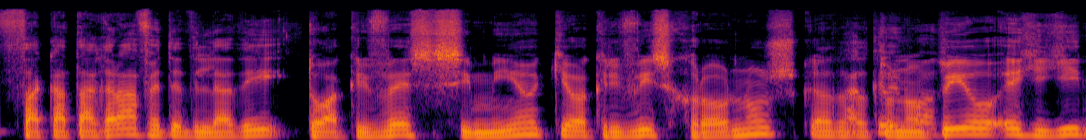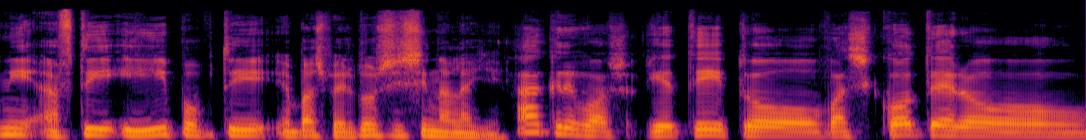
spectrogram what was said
Θα καταγράφεται δηλαδή το ακριβές σημείο και ο ακριβής χρόνος κατά τον οποίο έχει γίνει αυτή η ύποπτη, εν πάση περιπτώσει, συναλλαγή. Ακριβώς, γιατί το βασικότερο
